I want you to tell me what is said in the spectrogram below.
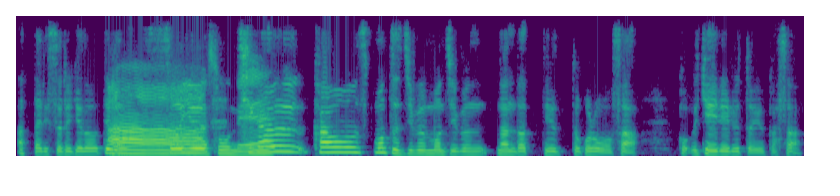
あったりするけど、でも、あそういうあ、そうね。違う顔を持つ自分も自分なんだっていうところをさ、こう受け入れるというかさ、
